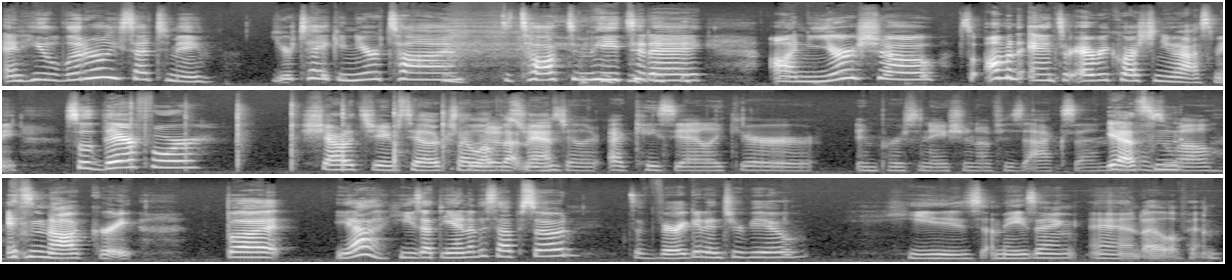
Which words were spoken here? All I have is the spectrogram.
And he literally said to me, "You're taking your time to talk to me today on your show, so I'm going to answer every question you ask me." So therefore, shout out to James Taylor because I love that man. James Taylor. Uh, Casey, I like your impersonation of his accent Yeah, it's as n- well. it's not great. But yeah, he's at the end of this episode. It's a very good interview. He's amazing and I love him.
